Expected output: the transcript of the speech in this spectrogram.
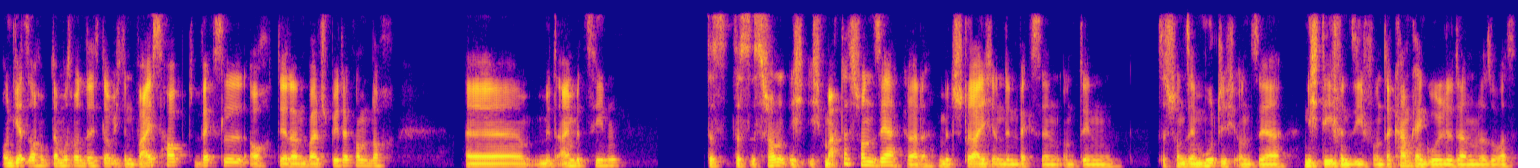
und jetzt auch, da muss man, glaube ich, den Weißhauptwechsel, auch der dann bald später kommt, noch äh, mit einbeziehen. Das, das ist schon, ich, ich mag das schon sehr gerade mit Streich und den Wechseln und den, das ist schon sehr mutig und sehr nicht defensiv und da kam kein Gulde dann oder sowas.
